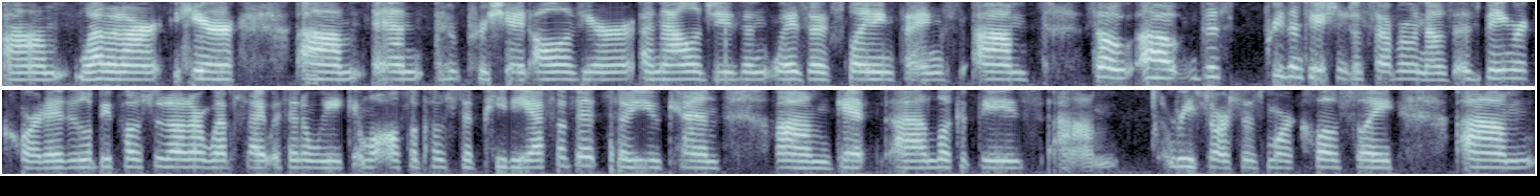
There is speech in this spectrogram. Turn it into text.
um, webinar here, um, and I appreciate all of your analogies and ways of explaining things. Um, so uh, this presentation, just so everyone knows, is being recorded. It will be posted on our website within a week, and we'll also post a PDF of it so you can um, get a look at these um, resources more closely. Um,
